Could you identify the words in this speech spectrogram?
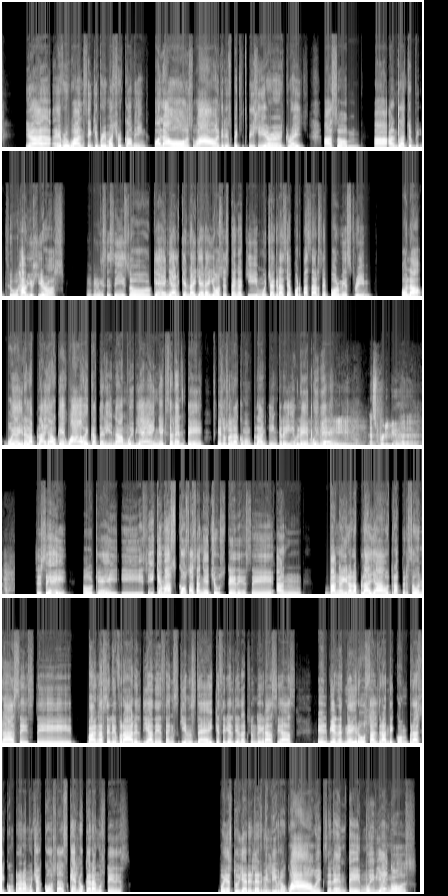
Yeah, everyone, thank you very much for coming. Hola Oz, wow, I didn't expect you to be here. Great, awesome. Uh, I'm glad to be, to have you hear us. Ujú, sí, sí, so, qué genial que Nayera y Oz estén aquí. Muchas gracias por pasarse por mi stream. Hola, voy a ir a la playa, ¿ok? Wow, Ekaterina, muy bien, excelente. Eso suena como un plan increíble, muy bien. Hey, that's pretty good. Sí, sí. Okey. Y sí, ¿qué más cosas han hecho ustedes? Eh, han van a ir a la playa, otras personas, este, van a celebrar el día de Thanksgiving Day, que sería el Día de Acción de Gracias. El Viernes Negro saldrán de compras y comprarán muchas cosas. ¿Qué es lo que harán ustedes? Voy a estudiar y leer mis libros. ¡Guau! Excelente. Muy bien, Oz.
